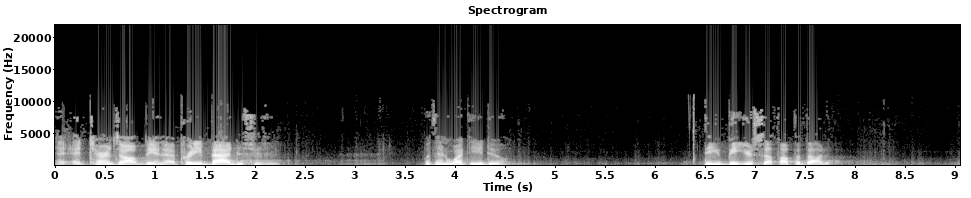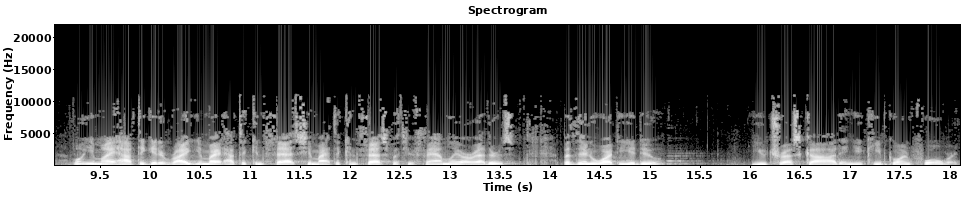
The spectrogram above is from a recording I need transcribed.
It, it turns out being a pretty bad decision. But then what do you do? Do you beat yourself up about it? Well, you might have to get it right. You might have to confess. You might have to confess with your family or others. But then what do you do? You trust God and you keep going forward.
